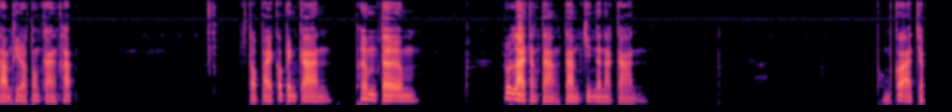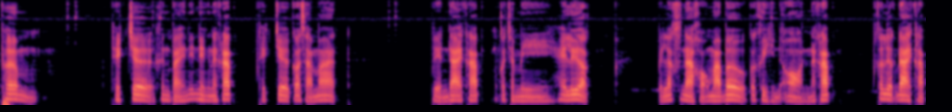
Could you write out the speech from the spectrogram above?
ตามที่เราต้องการครับ ต่อไปก็เป็นการเพิ่มเติมลวดลายต่างๆ ตามจินตนาการ ผมก็อาจจะเพิ่ม texture ขึ้นไปนิดนึงนะครับ texture ก็สามารถเปลี่ยนได้ครับ ก็จะมีให้เลือกเป็นลักษณะของ marble ก็คือหินอ่อนนะครับ ก็เลือกได้ครับ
